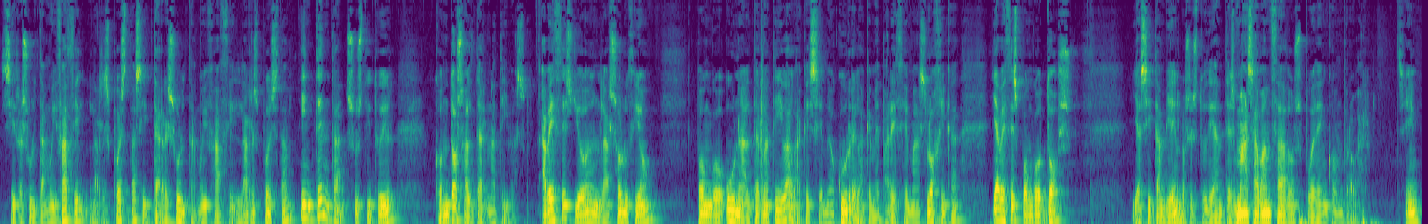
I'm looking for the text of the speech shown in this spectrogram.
Si resulta muy fácil la respuesta, si te resulta muy fácil la respuesta, intenta sustituir con dos alternativas. A veces yo en la solución pongo una alternativa, la que se me ocurre, la que me parece más lógica, y a veces pongo dos, y así también los estudiantes más avanzados pueden comprobar. ¿sí?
